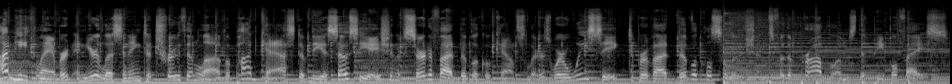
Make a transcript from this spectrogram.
I'm Heath Lambert, and you're listening to Truth and Love, a podcast of the Association of Certified Biblical Counselors, where we seek to provide biblical solutions for the problems that people face.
